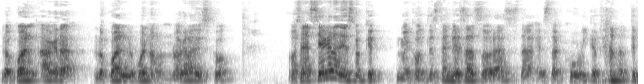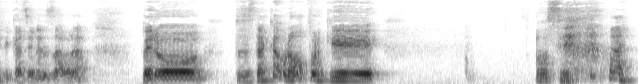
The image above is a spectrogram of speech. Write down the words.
Lo cual, agra lo cual, bueno, no agradezco. O sea, sí agradezco que me contesten esas horas. Está, está cool que tengan notificaciones a esa hora. Pero, pues está cabrón porque... O sea,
